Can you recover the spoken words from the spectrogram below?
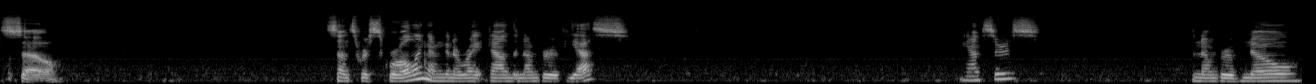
So since we're scrolling, I'm going to write down the number of yes answers, the number of no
